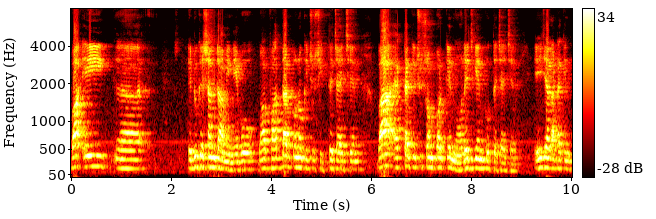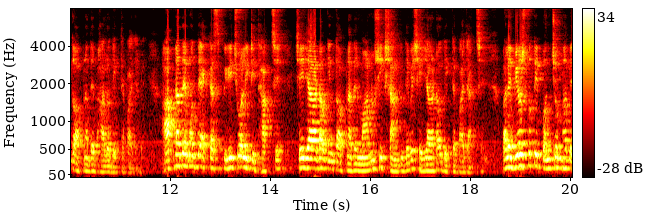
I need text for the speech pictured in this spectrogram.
বা এই এডুকেশনটা আমি নেব বা ফার্দার কোনো কিছু শিখতে চাইছেন বা একটা কিছু সম্পর্কে নলেজ গেইন করতে চাইছেন, এই জায়গাটা কিন্তু আপনাদের ভালো দেখতে পাওয়া যাবে। আপনাদের মধ্যে একটা স্পিরিচুয়ালিটি থাকছে, সেই জায়গাটাও কিন্তু আপনাদের মানসিক শান্তি দেবে, সেই জায়গাটাও দেখতে পাওয়া যাচ্ছে। ফলে বৃহস্পতির পঞ্চমভাবে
